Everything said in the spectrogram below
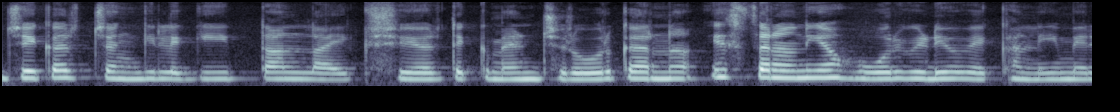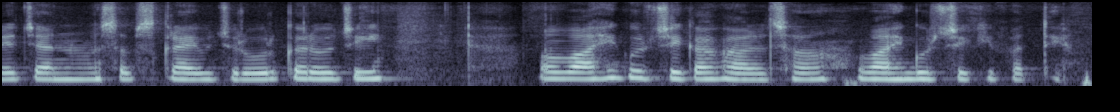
ਜੇਕਰ ਚੰਗੀ ਲੱਗੀ ਤਾਂ ਲਾਈਕ ਸ਼ੇਅਰ ਤੇ ਕਮੈਂਟ ਜ਼ਰੂਰ ਕਰਨਾ। ਇਸ ਤਰ੍ਹਾਂ ਦੀਆਂ ਹੋਰ ਵੀਡੀਓ ਵੇਖਣ ਲਈ ਮੇਰੇ ਚੈਨਲ ਨੂੰ ਸਬਸਕ੍ਰਾਈਬ ਜ਼ਰੂਰ ਕਰੋ ਜੀ। ਵਾਹਿਗੁਰੂ ਜੀ ਕਾ ਖਾਲਸਾ, ਵਾਹਿਗੁਰੂ ਜੀ ਕੀ ਫਤਿਹ।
